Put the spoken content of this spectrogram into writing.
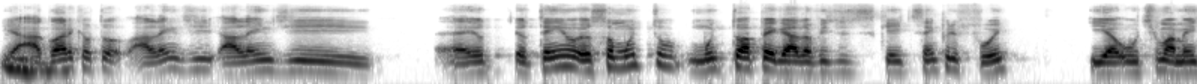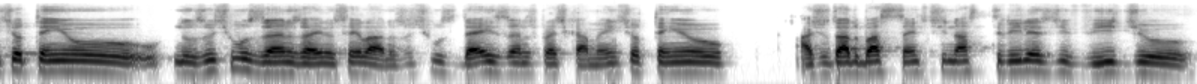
E uhum. agora que eu tô, além de, além de, é, eu, eu tenho, eu sou muito, muito apegado a vídeos de skate, sempre fui. E ultimamente eu tenho, nos últimos anos aí, não sei lá, nos últimos 10 anos praticamente, eu tenho ajudado bastante nas trilhas de vídeo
